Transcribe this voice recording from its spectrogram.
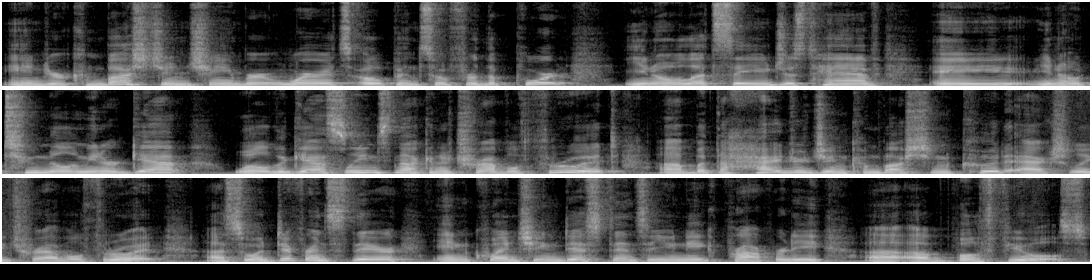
and your combustion chamber where it's open. So for the port, you know, let's say you just have a, you know, two millimeter gap, well, the gasoline's not going to travel through it, uh, but the hydrogen combustion could actually travel through it. Uh, so a difference there in quenching distance, a unique property uh, of both fuels.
